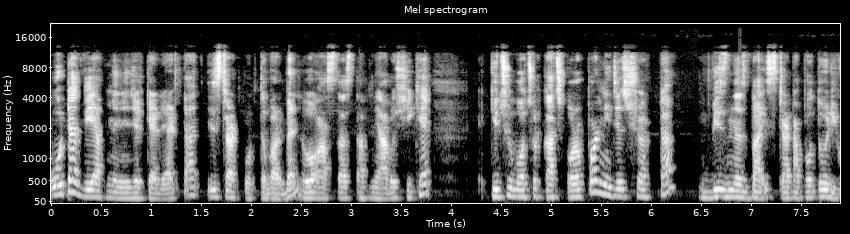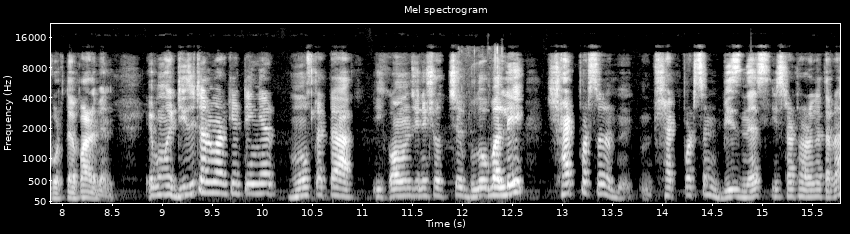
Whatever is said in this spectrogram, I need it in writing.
ওটা দিয়ে আপনি নিজের ক্যারিয়ারটা স্টার্ট করতে পারবেন এবং আস্তে আস্তে আপনি আরও শিখে কিছু বছর কাজ করার পর নিজস্ব একটা বিজনেস বা স্টার্ট আপও তৈরি করতে পারবেন। এবং এই ডিজিটাল মার্কেটিং এর মোস্ট একটা ই কমন জিনিস হচ্ছে গ্লোবালি ষাট পার্সেন্ট ষাট পার্সেন্ট বিজনেস স্টার্ট হওয়ার আগে তারা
